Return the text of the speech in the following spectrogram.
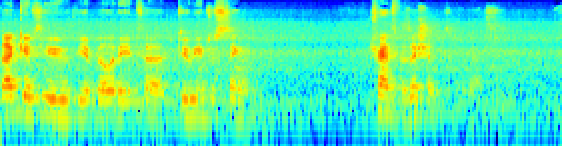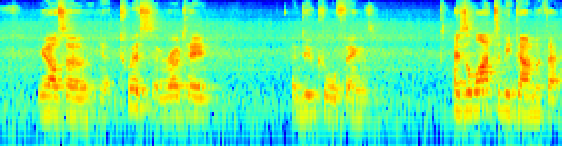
that gives you the ability to do interesting transpositions. You can also you know, twist and rotate and do cool things. There's a lot to be done with that.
